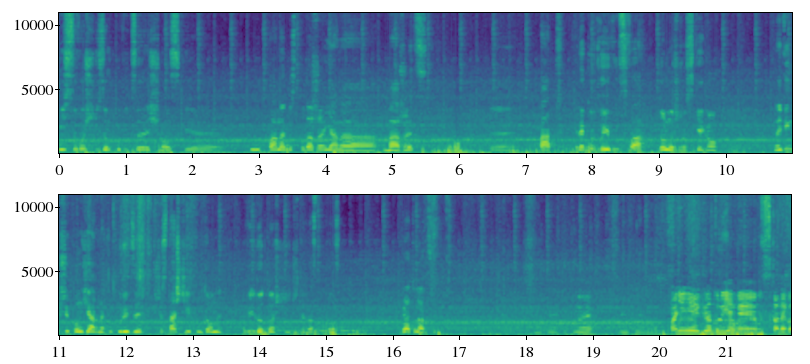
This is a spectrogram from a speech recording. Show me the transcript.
miejscowości Ząbkowice Śląskie. U pana gospodarza Jana Marzec e, padł rekord województwa dolnośląskiego. Największy plon ziarna kukurydzy 16,5 tony o wilgotności 14%. Gratulacje. Panie, nie, gratulujemy uzyskanego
